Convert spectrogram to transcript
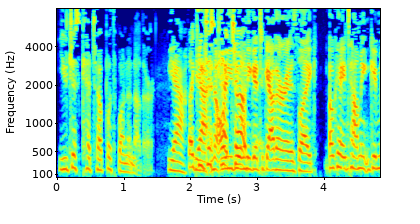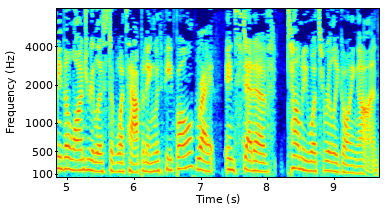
you just catch up with one another. Yeah. Like, you yeah. just and all you do up. when you get together is like, okay, tell me, give me the laundry list of what's happening with people. Right. Instead of tell me what's really going on.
